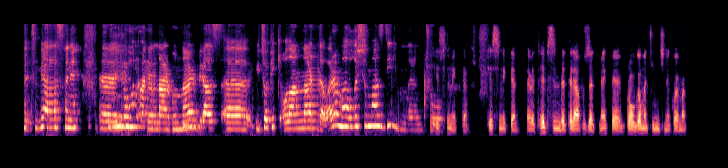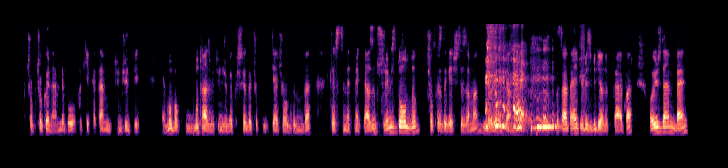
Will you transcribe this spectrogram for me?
Evet, biraz hani e, yoğun öneriler bunlar. Biraz e, ütopik olanlar da var ama ulaşılmaz değil bunların çoğu. Kesinlikle, kesinlikle. Evet, hepsini de telaffuz etmek ve programatiğin içine koymak çok çok önemli. Bu hakikaten bütüncül bir e, bu, bu tarz bütüncü bakışlara da çok ihtiyaç olduğunu da teslim etmek lazım. Süremiz doldu. Çok hızlı geçti zaman. Böyle olacağını evet. zaten hepimiz biliyorduk galiba. O yüzden ben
